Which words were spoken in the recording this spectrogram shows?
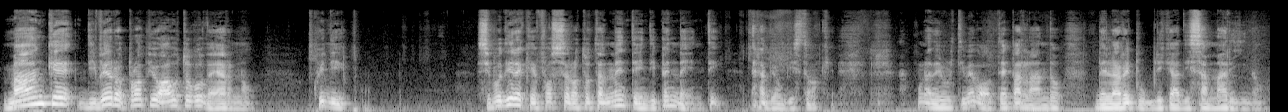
ma anche di vero e proprio autogoverno. Quindi si può dire che fossero totalmente indipendenti e l'abbiamo visto anche una delle ultime volte parlando della Repubblica di San Marino.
